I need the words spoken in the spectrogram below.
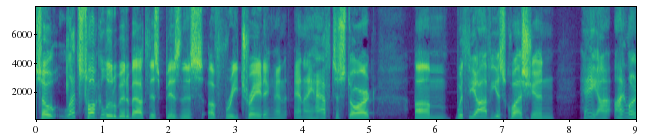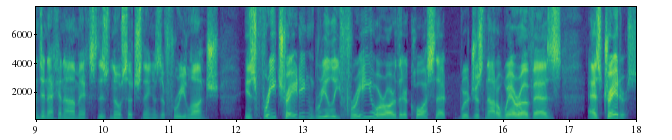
So let's talk a little bit about this business of free trading. And, and I have to start um, with the obvious question hey, I, I learned in economics there's no such thing as a free lunch. Is free trading really free, or are there costs that we're just not aware of as, as traders?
